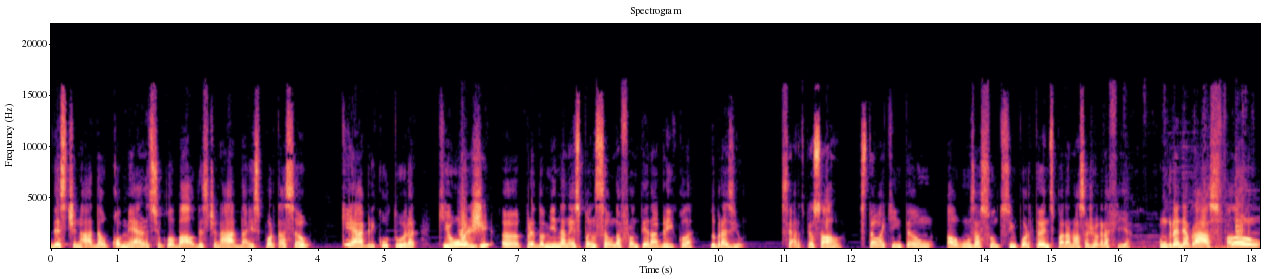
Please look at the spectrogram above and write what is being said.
destinada ao comércio global, destinada à exportação, que é a agricultura que hoje uh, predomina na expansão da fronteira agrícola do Brasil. Certo, pessoal? Estão aqui então alguns assuntos importantes para a nossa geografia. Um grande abraço, falou!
